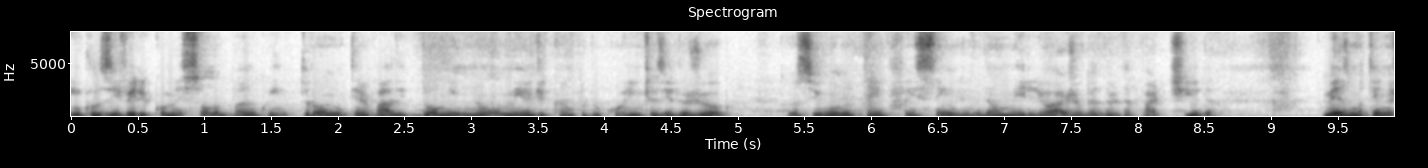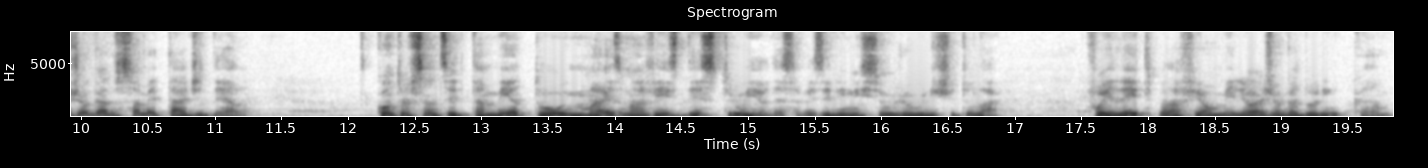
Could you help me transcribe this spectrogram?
Inclusive, ele começou no banco, entrou no intervalo e dominou o meio de campo do Corinthians e do jogo, no segundo tempo foi sem dúvida o melhor jogador da partida, mesmo tendo jogado só metade dela. Contra o Santos ele também atuou e mais uma vez destruiu, dessa vez ele iniciou o jogo de titular. Foi eleito pela Fiel o melhor jogador em campo.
